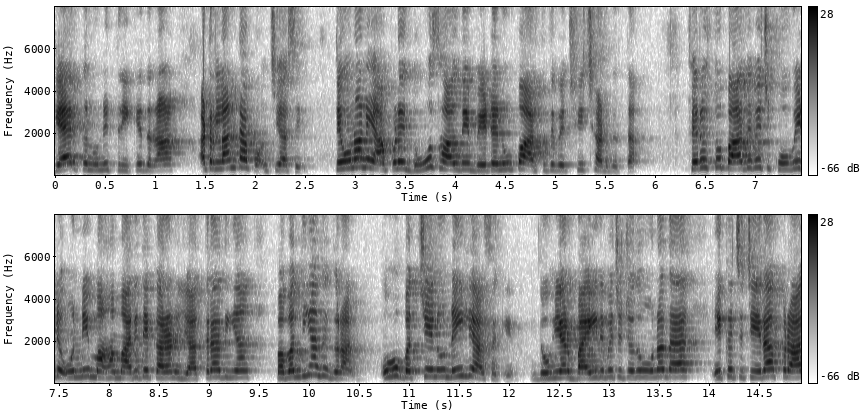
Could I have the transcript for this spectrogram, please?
ਗੈਰ ਕਾਨੂੰਨੀ ਤਰੀਕੇ ਦੇ ਨਾਲ ਅਟਲਾਂਟਾ ਪਹੁੰਚਿਆ ਸੀ ਤੇ ਉਹਨਾਂ ਨੇ ਆਪਣੇ 2 ਸਾਲ ਦੇ ਬੇਟੇ ਨੂੰ ਭਾਰਤ ਦੇ ਵਿੱਚ ਹੀ ਛੱਡ ਦਿੱਤਾ। ਫਿਰ ਉਸ ਤੋਂ ਬਾਅਦ ਵਿੱਚ ਕੋਵਿਡ-19 ਮਹਾਮਾਰੀ ਦੇ ਕਾਰਨ ਯਾਤਰਾ ਦੀਆਂ ਪਾਬੰਦੀਆਂ ਦੇ ਦੌਰਾਨ ਉਹ ਬੱਚੇ ਨੂੰ ਨਹੀਂ ਲਿਆ ਸਕੇ। 2022 ਦੇ ਵਿੱਚ ਜਦੋਂ ਉਹਨਾਂ ਦਾ ਇੱਕ ਚਚੇਰਾ ਭਰਾ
